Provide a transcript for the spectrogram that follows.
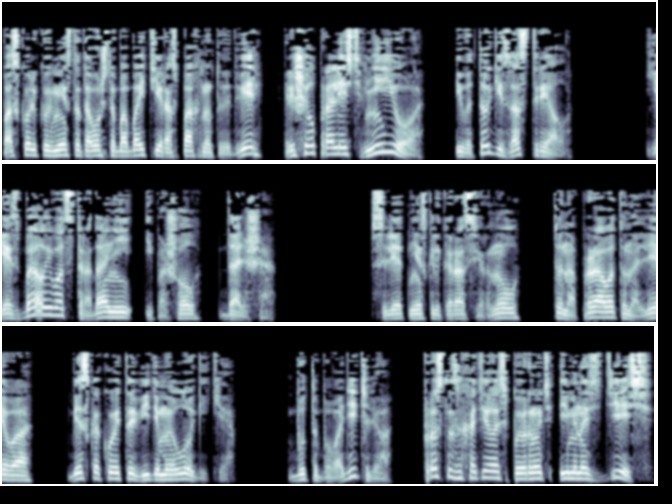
поскольку вместо того, чтобы обойти распахнутую дверь, решил пролезть в нее и в итоге застрял. Я избавил его от страданий и пошел дальше. След несколько раз вернул, то направо, то налево, без какой-то видимой логики. Будто бы водителю просто захотелось повернуть именно здесь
